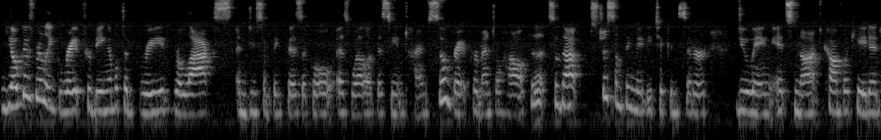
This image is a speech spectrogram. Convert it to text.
yoga is really great for being able to breathe, relax, and do something physical as well at the same time. So great for mental health. Uh, so that's just something maybe to consider doing. It's not complicated.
